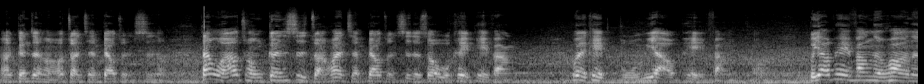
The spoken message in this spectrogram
啊更正哈，我转成标准式哈，当我要从根式转换成标准式的时候，我可以配方，我也可以不要配方哦，不要配方的话呢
